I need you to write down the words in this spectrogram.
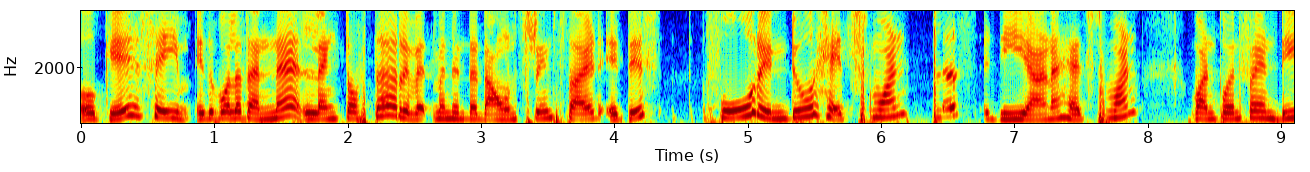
okay same ഇതുപോലെ തന്നെ length of the revetment in the down stream side it is four into H one plus D ആണ് H one one point five D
